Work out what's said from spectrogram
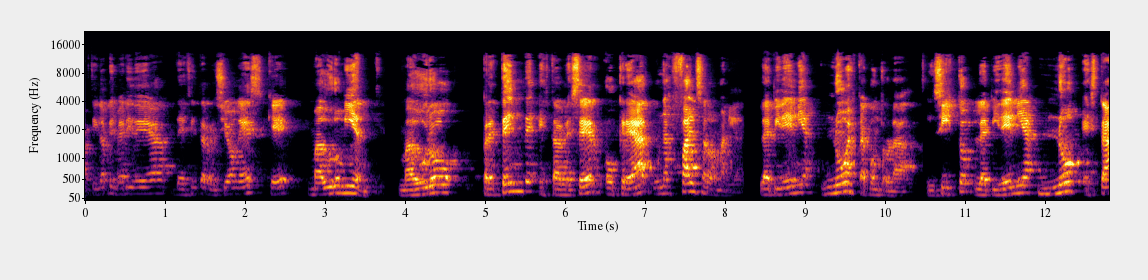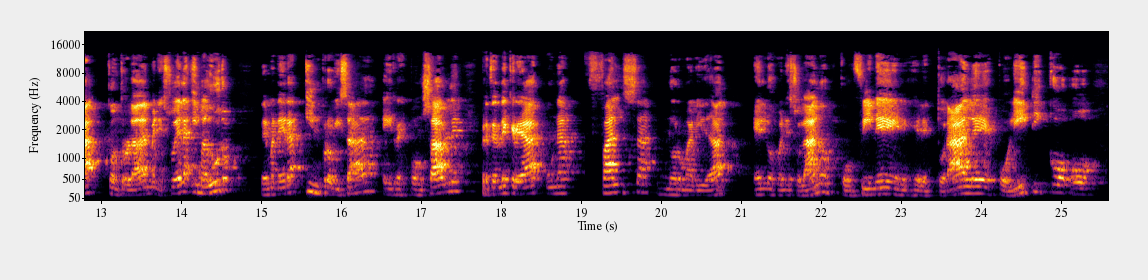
compartir la primera idea de esta intervención es que Maduro miente. Maduro pretende establecer o crear una falsa normalidad. La epidemia no está controlada. Insisto, la epidemia no está controlada en Venezuela y Maduro, de manera improvisada e irresponsable, pretende crear una falsa normalidad en los venezolanos con fines electorales, políticos o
